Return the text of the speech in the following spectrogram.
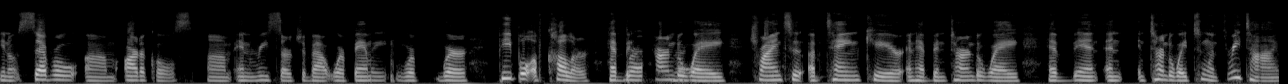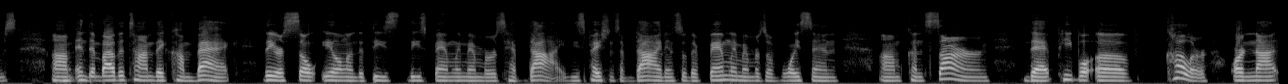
you know, several um, articles um, and research about where family, where where people of color have been right, turned right. away trying to obtain care and have been turned away, have been and, and turned away two and three times, um, mm-hmm. and then by the time they come back, they are so ill and that these these family members have died these patients have died and so their family members are voicing um, concern that people of color are not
